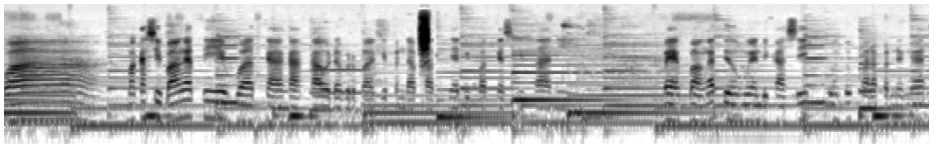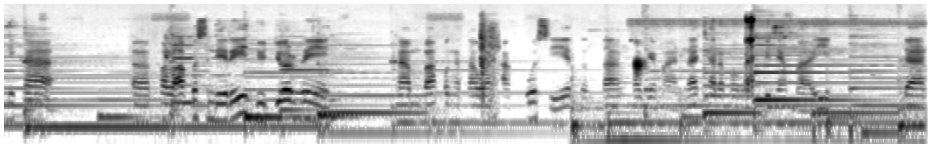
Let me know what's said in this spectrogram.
Wah, makasih banget nih buat kakak-kakak udah berbagi pendapatnya di podcast kita nih banyak banget ilmu yang dikasih untuk para pendengar nih kak uh, kalau aku sendiri jujur nih nambah pengetahuan aku sih tentang bagaimana cara memimpin yang baik dan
